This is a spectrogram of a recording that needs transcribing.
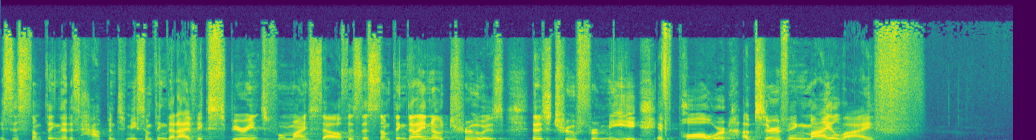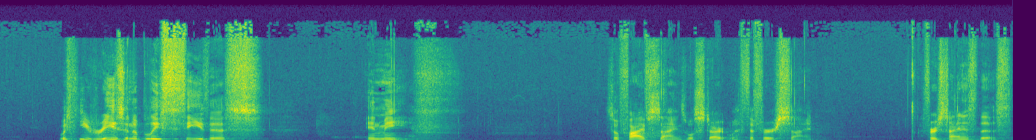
Is this something that has happened to me, something that I've experienced for myself? Is this something that I know true is that is true for me? If Paul were observing my life, would he reasonably see this in me? So, five signs. We'll start with the first sign. First sign is this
